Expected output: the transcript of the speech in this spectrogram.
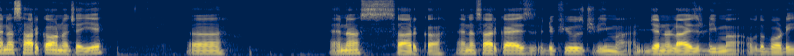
एनासारका होना चाहिए। Anasarca. Anasarca is diffuse oedema generalise oedema of the body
